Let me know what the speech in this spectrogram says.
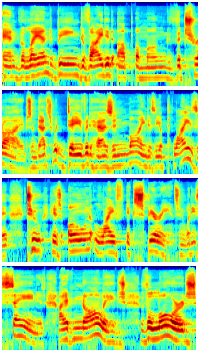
and the land being divided up among the tribes. And that's what David has in mind as he applies it to his own life experience. And what he's saying is, I acknowledge the Lord's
